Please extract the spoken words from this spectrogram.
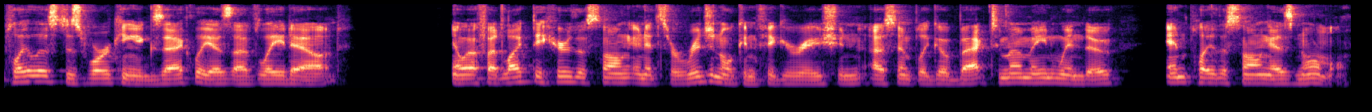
Playlist is working exactly as I've laid out. Now if I'd like to hear the song in its original configuration, I simply go back to my main window and play the song as normal.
